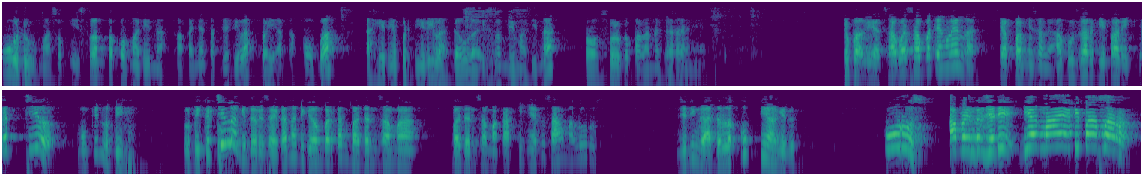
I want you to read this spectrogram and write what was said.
Waduh, masuk Islam tokoh Madinah. Makanya terjadilah Bayat Aqobah, akhirnya berdirilah daulah Islam di Madinah, Rasul kepala negaranya. Coba lihat sahabat-sahabat yang lain lah. Siapa misalnya? Abu Zar Ghifari. Kecil, mungkin lebih lebih kecil lagi dari saya karena digambarkan badan sama badan sama kakinya itu sama lurus. Jadi nggak ada lekuknya gitu. Kurus. Apa yang terjadi? Dia naik di pasar,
